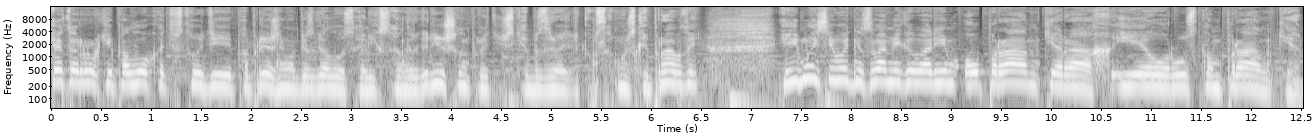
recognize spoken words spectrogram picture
Это «Руки по локоть» в студии по-прежнему безголосый Александр Гришин, политический обозреватель «Комсомольской правды». И мы сегодня с вами говорим о пранкерах и о русском пранке.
